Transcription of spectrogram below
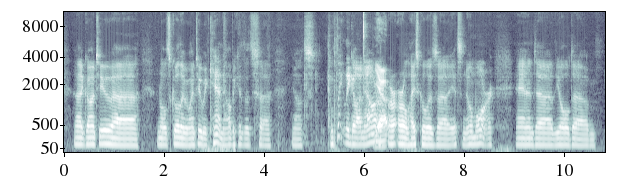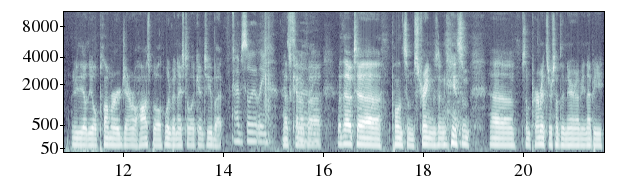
uh, gone to. Uh, an old school that we went to, we can't now because it's uh, you know it's completely gone now. Yeah. Our, our old high school is uh, it's no more, and uh, the old. Um, Maybe the, the old Plummer general hospital would have been nice to look into, but Absolutely. that's kind of Absolutely. uh, without uh, pulling some strings and getting some uh, some permits or something there. I mean, that'd be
